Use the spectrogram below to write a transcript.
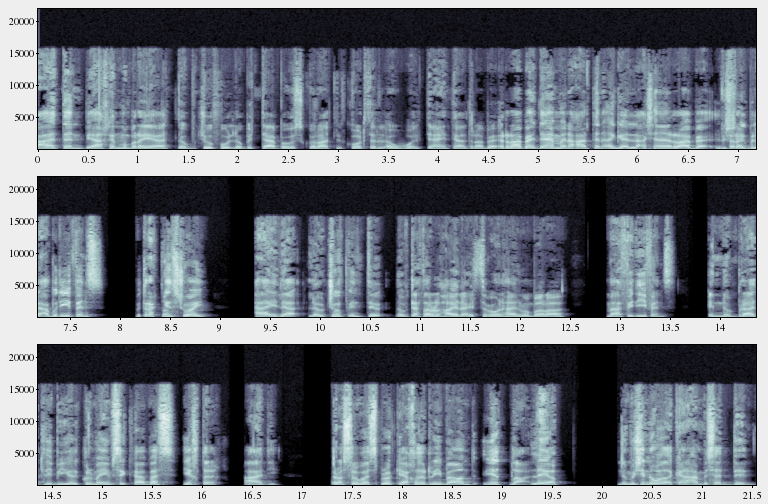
عادة بآخر المباريات لو بتشوفوا لو بتتابعوا score ات ال quarter الأول الثاني الثالث الرابع الرابع دائما عادة أقل عشان الرابع الفرق. بيلعبوا defense بتركز صح. شوي. هاي لا لو تشوف أنت لو تحضروا ال highlights تبعون هاي المباراة ما في defense إنه برادلي بيل كل ما يمسكها بس يخترق عادي. راسل ويستبروك ياخذ ال rebound يطلع layup إنه مش إنه والله كان عم بسدد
